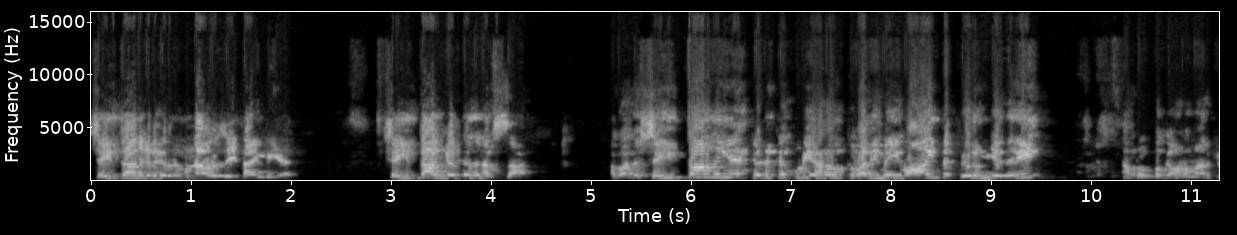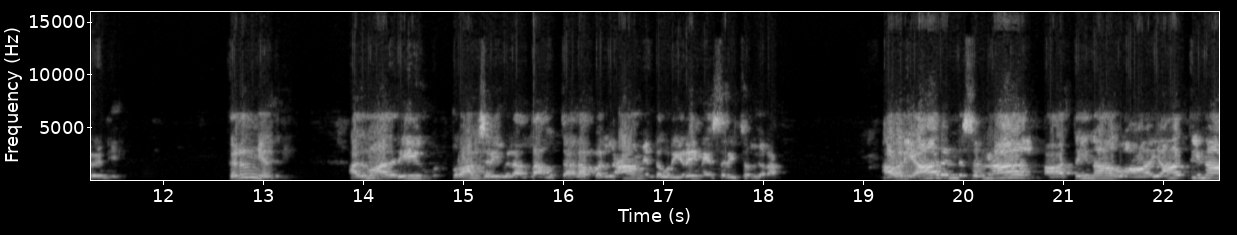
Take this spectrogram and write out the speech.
சைத்தானு கெடுக்கிறது முன்னாவது சைத்தான் இல்லையே. சைத்தான் கெட்டது நப்சான் அப்ப அந்த சைத்தானையே கெடுக்கக்கூடிய அளவுக்கு வலிமை வாய்ந்த பெரும் எதிரி நாம் ரொம்ப கவனமா இருக்க வேண்டிய பெரும் எதிரி. அது மாதிரி குரான் ஷரீஃபில் அல்லாஹு தாலா பல்லாம் என்ற ஒரு இறை நேசரை சொல்கிறான். அவர் யார் என்று சொன்னால் ஆத்தைனாகு ஆயாத்தினா.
